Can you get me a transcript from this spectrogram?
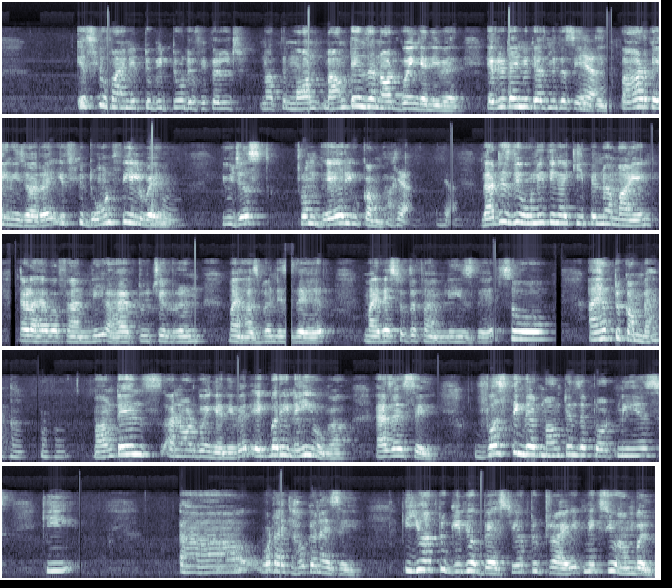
If you find it to be too difficult, nothing. Mount, mountains are not going anywhere. Every time he tells me the same Yeah. thing. पहाड़ कहीं नहीं जा रहा है. If you don't feel well, you just from there you come back. yeah yeah That is the only thing I keep in my mind that I have a family, I have two children, my husband is there, my rest of the family is there. So I have to come back. Mountains are not going anywhere. एक बार ही नहीं होगा. As I say, first thing that mountains have taught me is कि uh, what I how can I say कि you have to give your best you have to try it makes you humble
